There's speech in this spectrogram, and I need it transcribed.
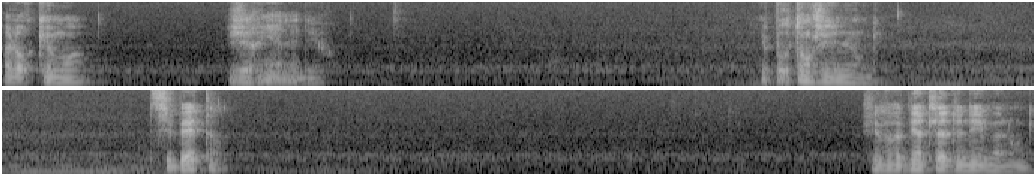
Alors que moi, j'ai rien à dire. Et pourtant, j'ai une langue. C'est bête, hein J'aimerais bien te la donner, ma langue.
